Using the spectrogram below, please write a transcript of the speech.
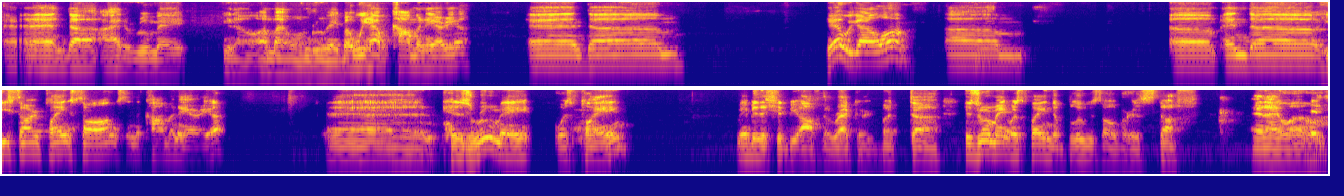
and uh, I had a roommate. You know, I'm my own roommate, but we have a common area, and um, yeah, we got along. Um, um, and uh, he started playing songs in the common area, and his roommate was playing. Maybe this should be off the record, but uh, his roommate was playing the blues over his stuff, and I went,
